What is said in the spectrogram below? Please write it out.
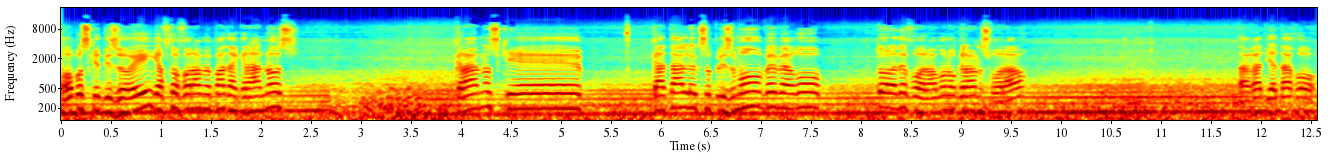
Όπως και τη ζωή, γι' αυτό φοράμε πάντα κράνος κράνος και κατάλληλο εξοπλισμό. Βέβαια, εγώ τώρα δεν φοράω, μόνο κράνος φοράω. Τα γάτια τα έχω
